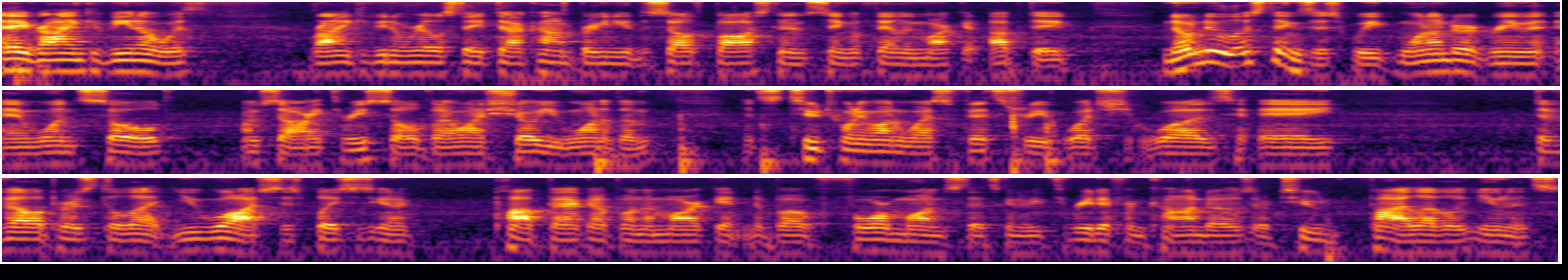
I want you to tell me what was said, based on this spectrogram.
Hey, Ryan Covino with RyanCovinoRealEstate.com bringing you the South Boston single family market update. No new listings this week, one under agreement and one sold. I'm sorry, three sold, but I want to show you one of them. It's 221 West 5th Street, which was a developer's to let you watch. This place is going to pop back up on the market in about four months. That's going to be three different condos or two high level units.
